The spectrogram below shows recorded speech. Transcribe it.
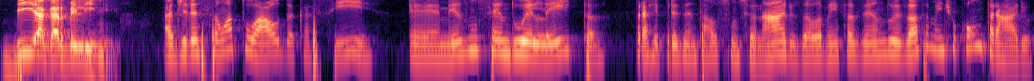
Bia Garbellini. A direção atual da CACI, é, mesmo sendo eleita para representar os funcionários, ela vem fazendo exatamente o contrário.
